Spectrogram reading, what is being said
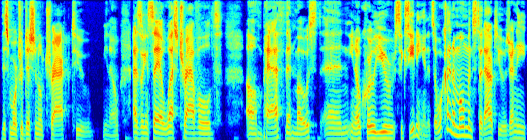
this more traditional track to, you you know, as I can say, a less traveled um, path than most, and you know, clearly you're succeeding in it. So, what kind of moments stood out to you? Was there any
